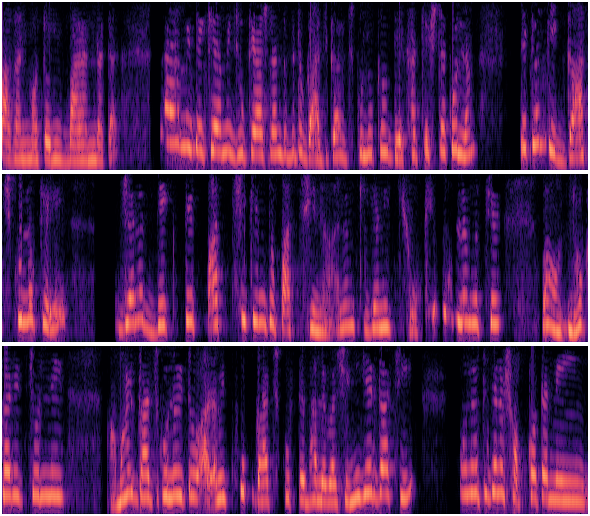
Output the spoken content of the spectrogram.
বাগান মতন বারান্দাটা। আমি দেখে আমি ঢুকে আসলাম তো একটু গাছ গাছগুলোকেও দেখার চেষ্টা করলাম। দেখলাম কি গাছগুলোকে যেন দেখতে পাচ্ছি কিন্তু পাচ্ছি না। এরকম কি জানি চোখে প্রবলেম হচ্ছে বা অন্ধকারের জন্য আমার গাছগুলোই তো, আর আমি খুব গাছ করতে ভালোবাসি, নিজের গাছই। মনে হচ্ছে যেন সব কটা নেই,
